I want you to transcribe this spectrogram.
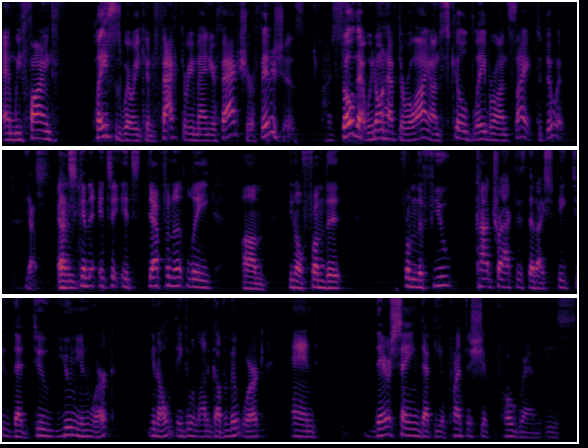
and we find places where we can factory manufacture finishes, so that we don't have to rely on skilled labor on site to do it. Yes, that's And- gonna. It's it's definitely, um, you know, from the from the few contractors that I speak to that do union work, you know, they do a lot of government work, and they're saying that the apprenticeship program is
